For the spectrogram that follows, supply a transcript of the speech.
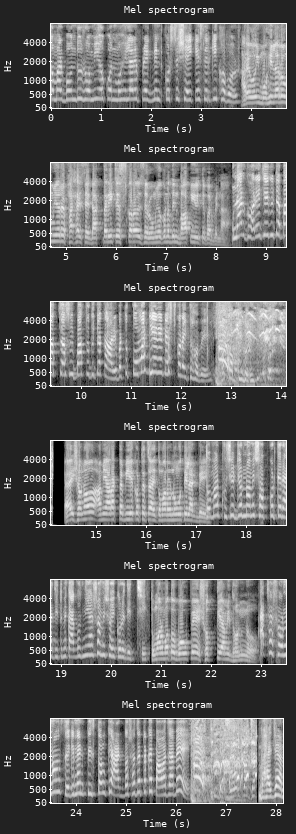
তোমার বন্ধু রোমিও কোন মহিলারে প্রেগনেন্ট করছে সেই কেসের কি খবর? আরে ওই মহিলা রোমিওরে ফাঁসাইছে ডাক্তারি টেস্ট করা হয়েছে রোমিও কোনোদিন বাপি হইতে পারবে না। উনার ঘরে যে দুইটা বাচ্চা আছে ওই বাচ্চা দুইটা কার? এবার তো তোমার ডিএনএ টেস্ট করাইতে হবে। এই শোনো আমি আর একটা বিয়ে করতে চাই তোমার অনুমতি লাগবে। তোমার খুশির জন্য আমি সব করতে রাজি। তুমি কাগজ নিয়ে আসো আমি সই করে দিচ্ছি। তোমার মতো বউ পেয়ে সত্যি আমি ধন্য। আচ্ছা শোনো সেকেন্ড হ্যান্ড পিস্তল কি আট দশ হাজার টাকায় পাওয়া যাবে? ভাইজান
